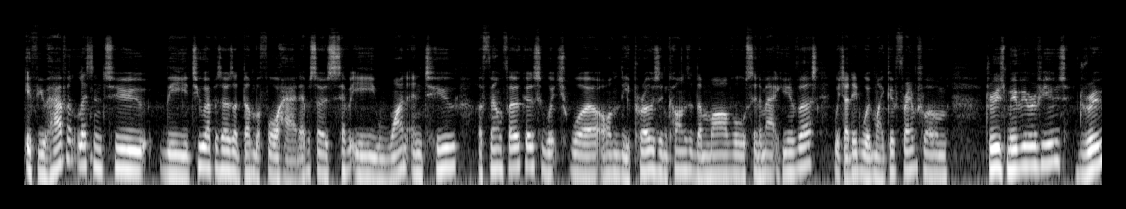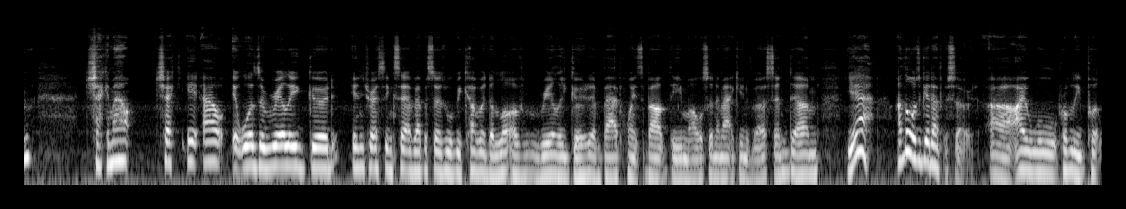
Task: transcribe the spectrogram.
if you haven't listened to the two episodes I've done beforehand, episodes 71 and 2 of Film Focus, which were on the pros and cons of the Marvel Cinematic Universe, which I did with my good friend from Drew's Movie Reviews, Drew, check him out check it out. It was a really good, interesting set of episodes where we covered a lot of really good and bad points about the Marvel Cinematic Universe. And um, yeah, I thought it was a good episode. Uh, I will probably put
